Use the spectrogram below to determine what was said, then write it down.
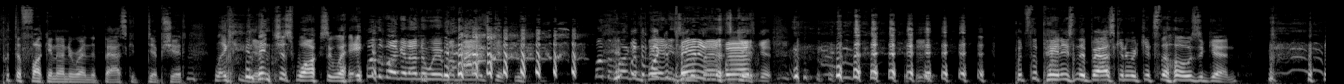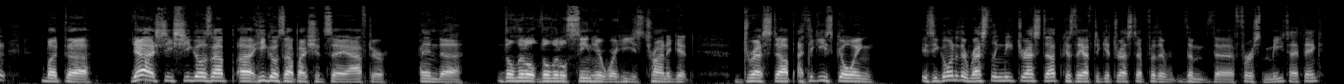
put the fucking underwear in the basket, dipshit. Like, and then just walks away. put the fucking underwear in my basket put the fucking panties, Panties in the basket, Puts the panties in the basket or it gets the hose again. but uh yeah, she she goes up uh he goes up, I should say, after. And uh the little the little scene here where he's trying to get dressed up. I think he's going is he going to the wrestling meet dressed up because they have to get dressed up for the the, the first meet, I think.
